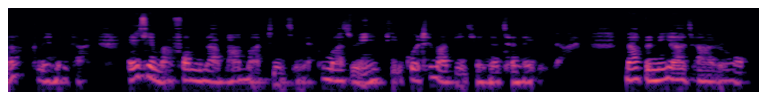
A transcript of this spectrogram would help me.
နော် click နှိပ်ထားတယ်။အဲ့ဒီအချိန်မှာ formula bar မှာပြင်ချင်တယ်။ဥပမာဆိုရင်ဒီအကွက်ထဲမှာပြင်ချင်ရင်နှစ်ချက်နှိပ်လို့ရတယ်။နောက်တစ်နည်းကကျတော့အဲ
